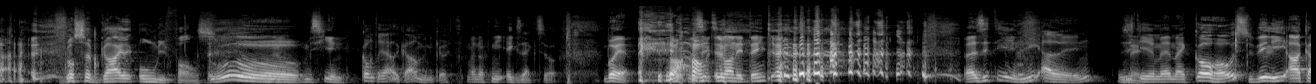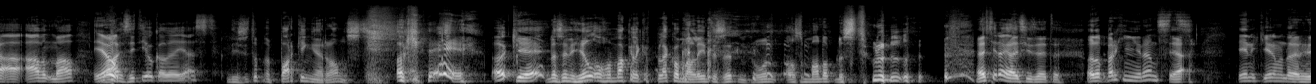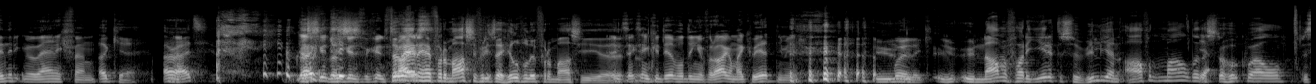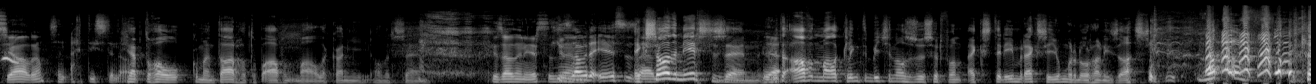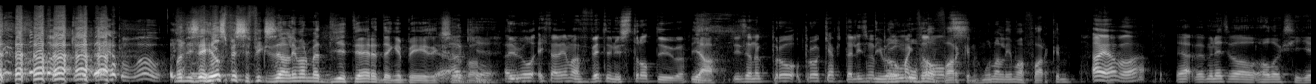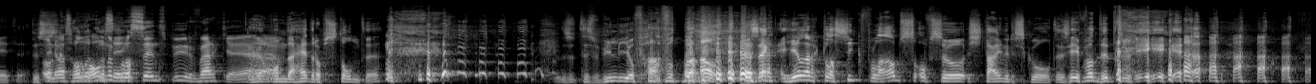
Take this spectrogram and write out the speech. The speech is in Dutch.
Gossip Guy OnlyFans. Oeh, misschien. Komt er eigenlijk aan binnenkort, maar nog niet exact zo. Boeien. Oh, moet je wel niet denken. Wij zitten hier niet alleen. We zitten Nee. hier met mijn co-host, Willy, aka Avondmaal. Yo. Waar zit hij ook alweer juist? Die zit op een parking in Ranst. Oké, oké. Dat is een heel ongemakkelijke plek om alleen te zitten. Gewoon als man op een stoel. Heb je daar al eens gezeten? Wat op parking in Randst? Ja. Eén keer, maar daar herinner ik me weinig van. Oké, alright. Ja, je kunt, je kunt, je kunt Te vragen- weinig informatie voor iets dat heel veel informatie... eh, Exact, en je kunt heel veel dingen vragen, maar ik weet het niet meer. uw, Moeilijk. Uw, uw namen variëren tussen Willy en Avondmaal. Dat Ja. is toch ook wel... Speciaal, hè? Dat zijn artiesten nou. Je hebt toch al commentaar gehad op Avondmaal. Dat kan niet anders zijn. Je zou de eerste Je zijn. zou de eerste zijn. Ik zou de eerste zijn. Ja. Weet je, Avondmaal klinkt een beetje als een soort van extreemrechtse jongerenorganisatie. Wow. maar die zijn heel specifiek. Ze zijn alleen maar met diëtaire dingen bezig. zo Oké. van. Die wil echt alleen maar vet in je strot duwen. Ja, Die zijn ook pro- pro-kapitalisme, die willen overal pro-McDonald's. varken. Gewoon alleen maar varken. ah ja, voilà. Ja, we hebben net wel hotdogs gegeten. Dus- en dat was 100%... 100% puur varken. Ja. Eh, Omdat hij erop stond, hè. Dus het is Willy of Avondmaal. Het is echt heel erg klassiek Vlaams of zo Steinerskool. Het is een van de twee.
